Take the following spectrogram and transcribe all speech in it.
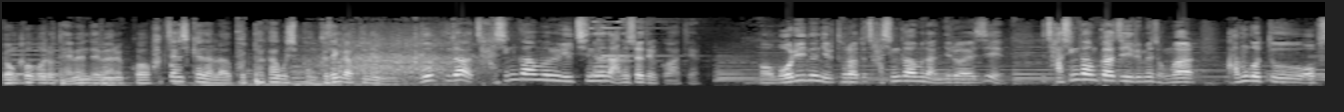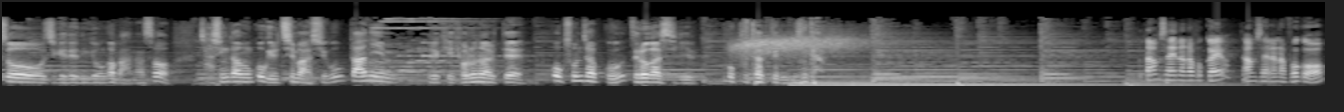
용법으로 대면 대면을 꼭 확장시켜달라고 부탁하고 싶은 그 생각뿐입니다. 무엇보다 자신감을 잃지는 않으셔야 될 것 같아요. 어, 머리는 잃더라도 자신감은 안 잃어야지 자신감까지 잃으면 정말 아무것도 없어지게 되는 경우가 많아서 자신감은 꼭 잃지 마시고 따님 이렇게 결혼할 때 꼭 손잡고 들어가시길 꼭 부탁드립니다. 다음 사연 하나 볼까요? 다음 사연 하나 보고.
